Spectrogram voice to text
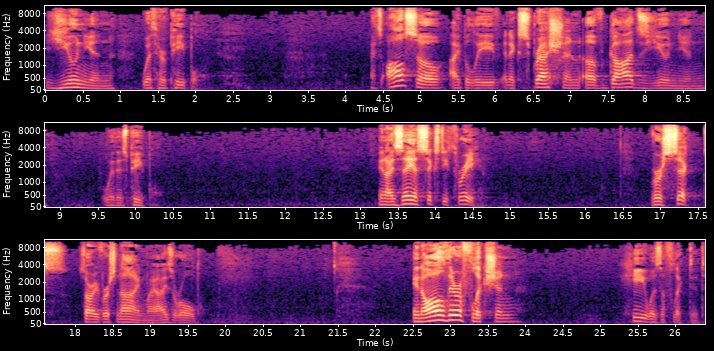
union with her people. It's also, I believe, an expression of God's union with his people. In Isaiah 63, verse 6, sorry, verse 9, my eyes are old. In all their affliction, he was afflicted.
